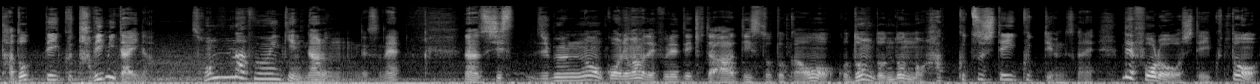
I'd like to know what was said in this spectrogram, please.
辿っていく旅みたいな、そんな雰囲気になるんですね。だから自分のこう今まで触れてきたアーティストとかをこうどんどんどんどん発掘していくっていうんですかね。で、フォローしていくと、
